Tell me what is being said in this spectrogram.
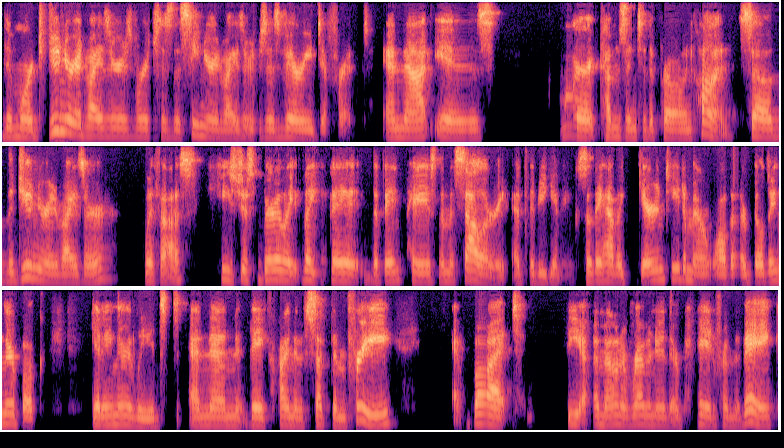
the more junior advisors versus the senior advisors is very different, and that is where it comes into the pro and con. So the junior advisor with us he's just barely like the the bank pays them a salary at the beginning. So they have a guaranteed amount while they're building their book getting their leads and then they kind of set them free but the amount of revenue they're paid from the bank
